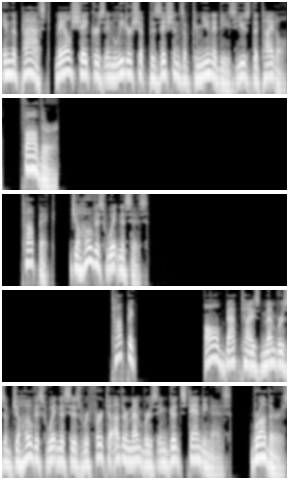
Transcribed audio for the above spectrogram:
In the past, male Shakers in leadership positions of communities used the title «father». Jehovah's Witnesses All baptized members of Jehovah's Witnesses refer to other members in good standing as «brothers»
